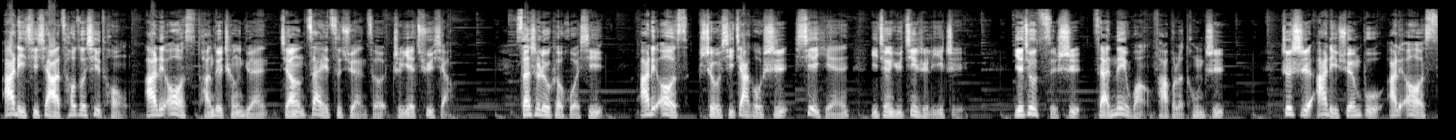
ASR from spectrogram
阿里旗下操作系统阿里 OS 团队成员将再一次选择职业去向。三十六氪获悉，阿里 OS 首席架构师谢岩已经于近日离职，也就此事在内网发布了通知。这是阿里宣布阿里 OS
